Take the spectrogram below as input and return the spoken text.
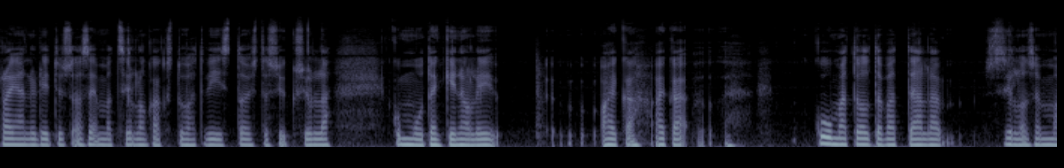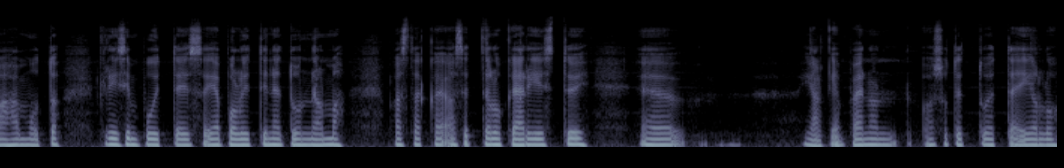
rajanylitysasemat silloin 2015 syksyllä, kun muutenkin oli aika, aika kuumat oltavat täällä silloin sen maahanmuuttokriisin puitteissa ja poliittinen tunnelma vastakkainasettelu kärjistyi. Jälkeenpäin on osoitettu, että ei ollut,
